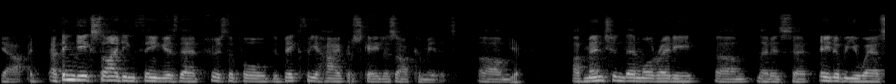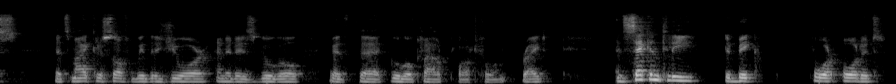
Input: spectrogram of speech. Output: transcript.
Yeah, I, I, think the exciting thing is that first of all, the big three hyperscalers are committed. Um, yeah. I've mentioned them already. Um, that is uh, AWS, that's Microsoft with Azure, and it is Google with uh, Google Cloud Platform, right? And secondly, the big four audit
